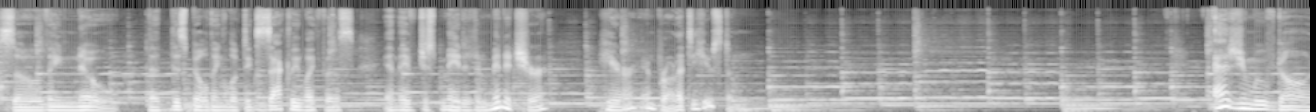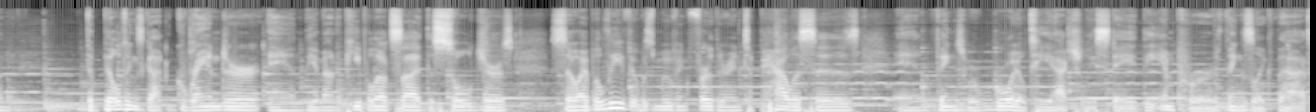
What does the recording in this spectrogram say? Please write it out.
So they know that this building looked exactly like this, and they've just made it in miniature here and brought it to Houston. As you moved on, the buildings got grander and the amount of people outside, the soldiers. So I believe it was moving further into palaces and things where royalty actually stayed, the emperor, things like that.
